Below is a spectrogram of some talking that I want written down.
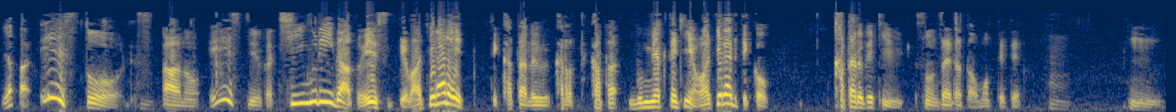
やっぱエースと、あの、エースっていうかチームリーダーとエースって分けられて語る、か文脈的には分けられてこう、語るべき存在だとは思ってて。うん。うん。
